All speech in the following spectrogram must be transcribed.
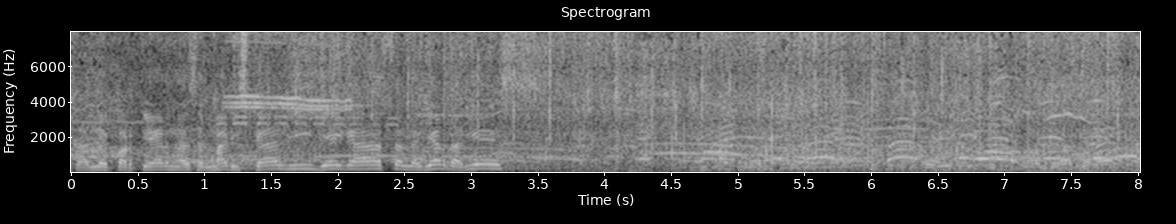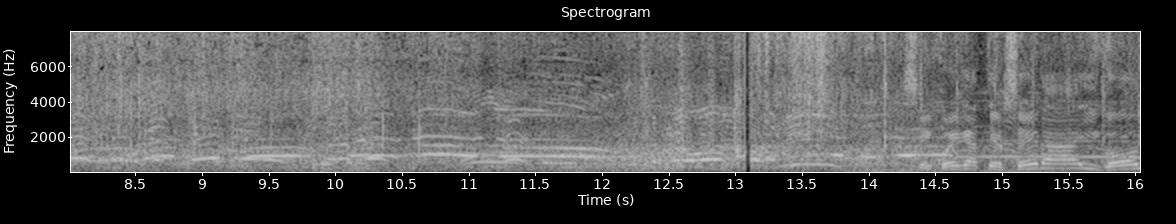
Sale por piernas el mariscal y llega hasta la yarda 10. Se juega tercera y gol.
